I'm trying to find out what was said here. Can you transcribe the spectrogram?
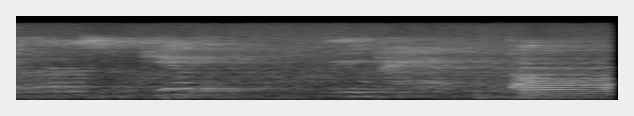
God get it repaired?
